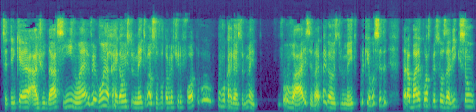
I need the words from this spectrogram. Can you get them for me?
Você tem que ajudar, sim, não é vergonha carregar um instrumento. Se eu fotógrafo, tiro foto, eu não vou carregar um instrumento. For, vai, você vai pegar um instrumento, porque você trabalha com as pessoas ali que são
